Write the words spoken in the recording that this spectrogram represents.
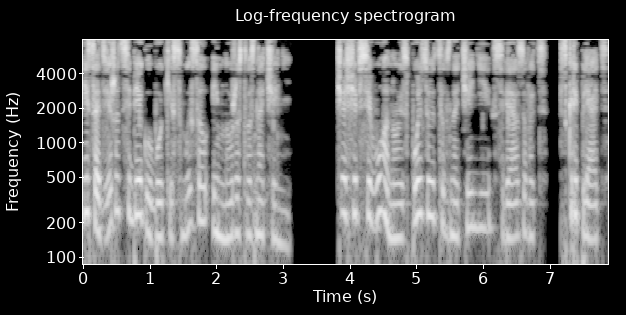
и содержит в себе глубокий смысл и множество значений. Чаще всего оно используется в значении «связывать», «скреплять»,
